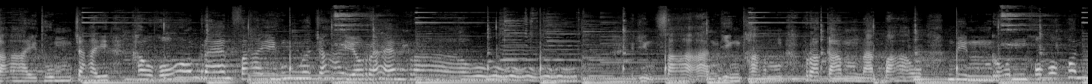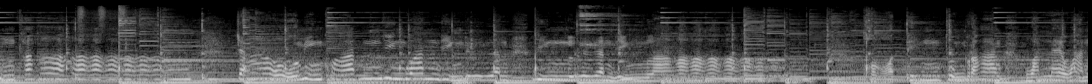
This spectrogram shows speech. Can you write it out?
กายทุ่มใจ เข้าโหมแรงไฟหัวใจแรงเรายิ่งสร้างยิ่งทำระกรรมหนักเบา ดินรนหนทางเจ้ามิ่งควันยิ่งวันยิ่งเดือน ยิ่งเลือนยิ่งลาทอดทิ้งทุ่งร้าง วันและวัน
